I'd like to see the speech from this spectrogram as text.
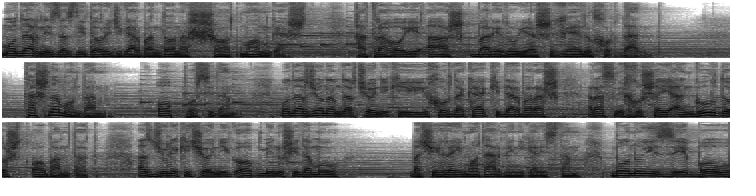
Модар низ аз дидори ҷигарбандонаш шодмон гашт. Қатраҳои ашк бари рӯяш ғел хӯрданд ташна мондам об пурсидам. Модарҷонам дар чойники хурдака ки дар бараш расми хушаи ангур дошт обам дод. Аз ҷӯлеки чойник об менӯшидаму ба чеҳраи модар менигаристам. Бонӯи зебову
